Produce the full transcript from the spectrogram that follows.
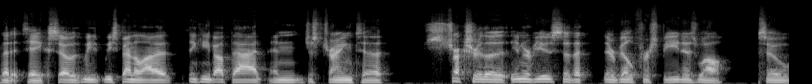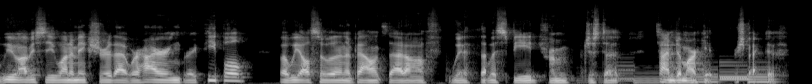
that it takes? So we, we spend a lot of thinking about that and just trying to structure the interviews so that they're built for speed as well. So we obviously want to make sure that we're hiring great people, but we also want to balance that off with, uh, with speed from just a time to market perspective.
